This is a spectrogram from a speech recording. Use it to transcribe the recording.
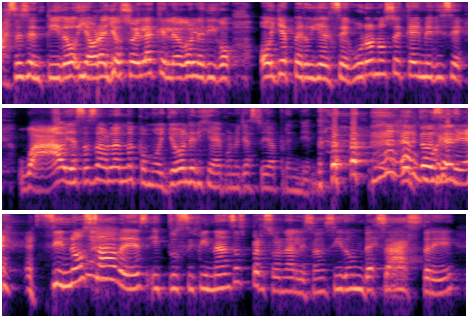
Hace sentido y ahora yo soy la que luego le digo, oye, pero y el seguro no sé qué, y me dice, wow, ya estás hablando como yo, le dije, bueno, ya estoy aprendiendo. Entonces, si no sabes y tus finanzas personales han sido un desastre,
